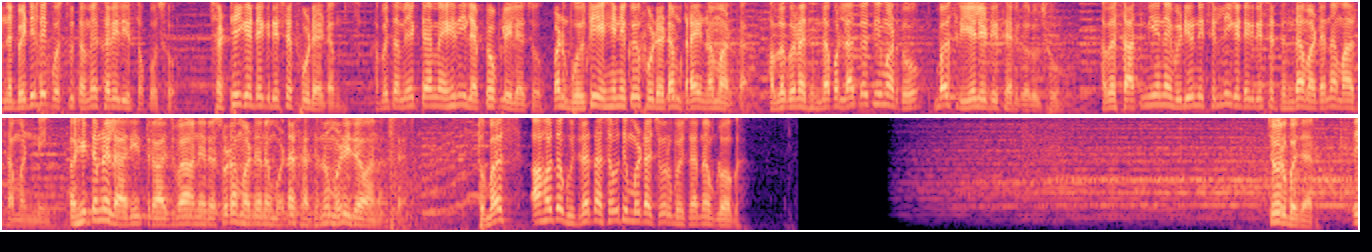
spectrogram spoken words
અને પેટી બેક વસ્તુ તમે ખરીદી શકો છો. છઠ્ઠી કેટેગરી છે ફૂડ આઇટમ્સ હવે તમે એક ટાઈમે અહીંથી લેપટોપ લઈ લેજો. પણ ભૂલથી અહીંની કોઈ ફૂડ આઇટમ ટ્રાય ન મારતા. હવે કોઈના ધંધા પર લાત નથી મારતો, બસ રિયલિટી શેર કરું છું. હવે સાતમી અને વિડીયોની છેલ્લી કેટેગરી છે ધંધા માટેના માલ સામાનની અહીં તમને લારી, ત્રાજવા અને રસોડા માટેના મોટા સાધનો મળી જવાના છે. તો બસ આ હતો ગુજરાતના સૌથી મોટા ચોર બજારનો બ્લોગ ચોર બજાર. એ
